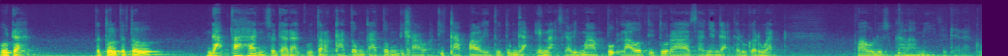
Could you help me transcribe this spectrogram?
Udah, betul-betul nggak tahan saudaraku, terkatung-katung di, kapal itu tuh nggak enak sekali, mabuk laut itu rasanya nggak keru-keruan. Paulus mengalami, saudaraku.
